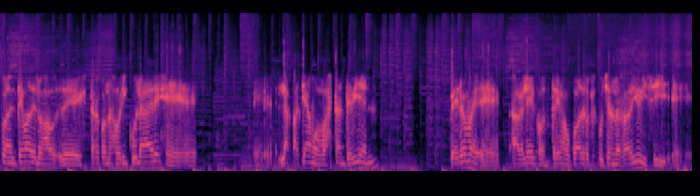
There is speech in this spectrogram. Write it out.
con el tema de, los, de estar con los auriculares, eh, eh, la pateamos bastante bien. Pero me, eh, hablé con tres o cuatro que escucharon la radio y sí, eh,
